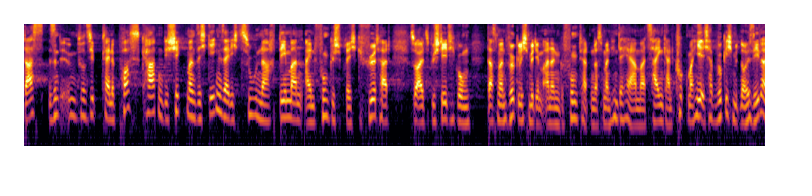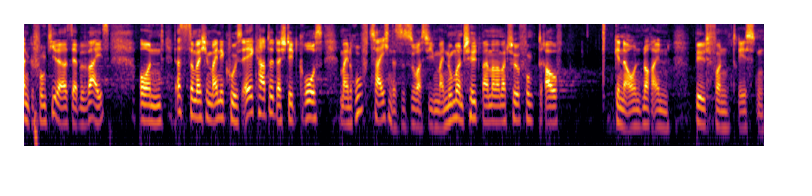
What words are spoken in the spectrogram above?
Das sind im Prinzip kleine Postkarten, die schickt man sich gegenseitig zu, nachdem man ein Funkgespräch geführt hat, so als Bestätigung, dass man wirklich mit dem anderen gefunkt hat und dass man hinterher mal zeigen kann, guck mal hier, ich habe wirklich mit Neuseeland gefunkt, hier, da ist der Beweis. Und das ist zum Beispiel meine QSL-Karte, da steht groß mein Rufzeichen, das ist sowas wie mein Nummernschild beim Amateurfunk drauf. Genau, und noch ein Bild von Dresden.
